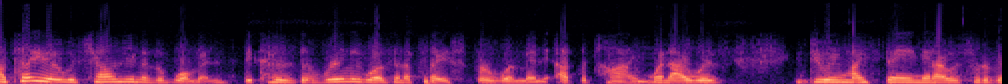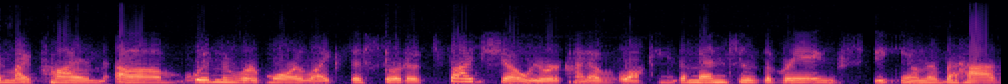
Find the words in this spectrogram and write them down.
I'll tell you, it was challenging as a woman because there really wasn't a place for women at the time. When I was doing my thing and I was sort of in my prime. Um, women were more like this sort of sideshow. We were kind of walking the men to the ring, speaking on their behalf.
